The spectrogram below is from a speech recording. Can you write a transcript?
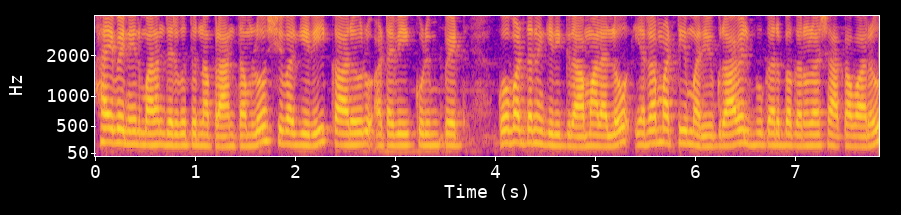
హైవే నిర్మాణం జరుగుతున్న ప్రాంతంలో శివగిరి కారూరు అటవీ కుడింపేట్ గోవర్ధనగిరి గ్రామాలలో ఎర్రమట్టి మరియు గ్రావెల్ భూగర్భ గనుల శాఖ వారు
